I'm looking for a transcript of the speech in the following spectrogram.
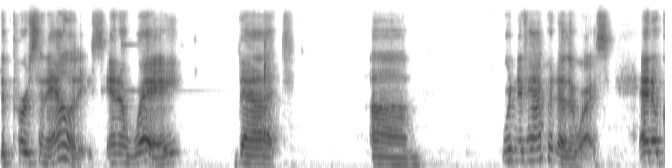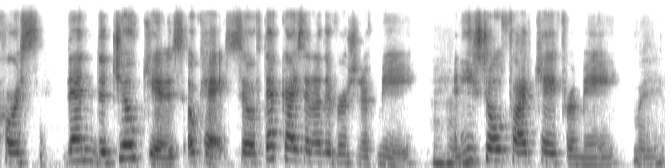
the personalities in a way that um, wouldn't have happened otherwise. And of course, then the joke is okay, so if that guy's another version of me Mhm. and he stole 5K from me, right.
